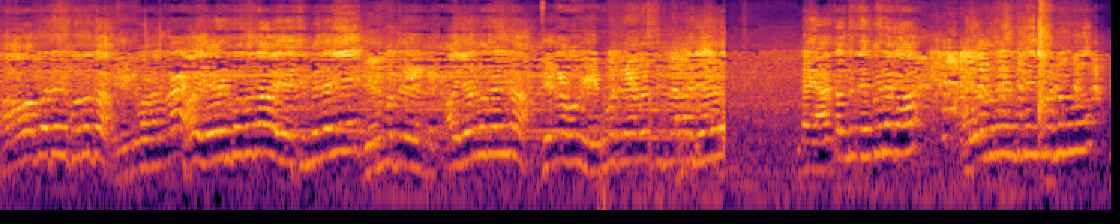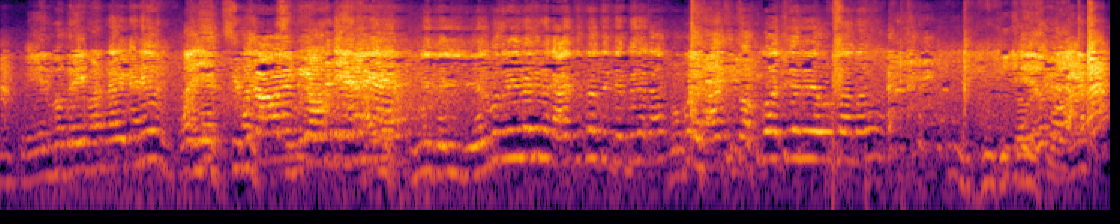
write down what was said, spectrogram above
కాకపోతే కుదురుతా ఆ, ఏడు కుదురుతా ఏ ఆ ఎలుముదైనా నా యాతందు చెప్పినాక ఎలుముద ఎందుకు కానీ నాకు. తక్కువ.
